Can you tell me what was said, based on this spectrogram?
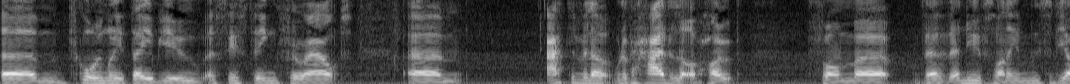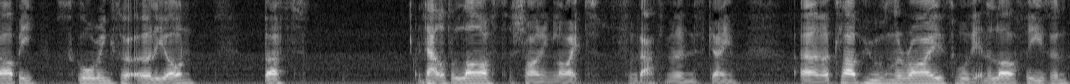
Um, scoring on his debut, assisting throughout. Um, Aston Villa would have had a lot of hope from uh, their, their new signing Moussa Diaby scoring so early on, but that was the last shining light for Aston Villa in this game. Um, a club who was on the rise towards the end of last season,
